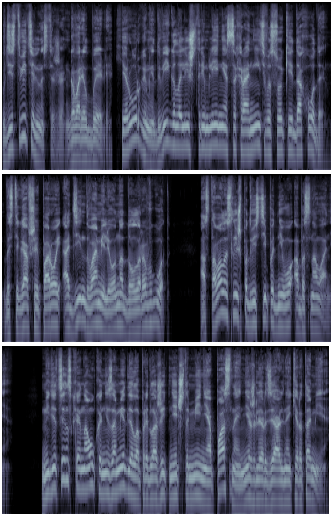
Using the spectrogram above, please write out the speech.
В действительности же, говорил Берри, хирургами двигало лишь стремление сохранить высокие доходы, достигавшие порой 1-2 миллиона долларов в год. Оставалось лишь подвести под него обоснование. Медицинская наука не замедлила предложить нечто менее опасное, нежели радиальная кератомия,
